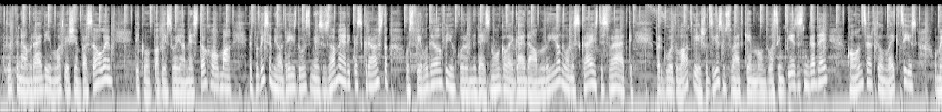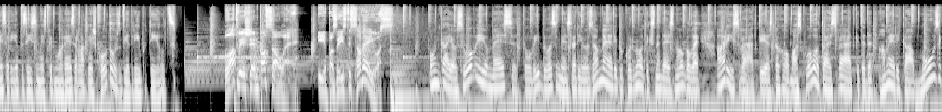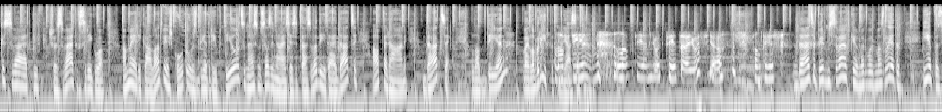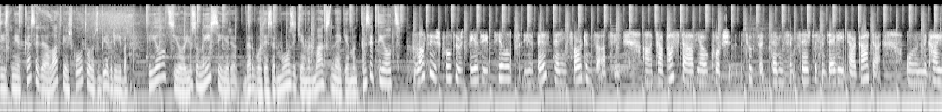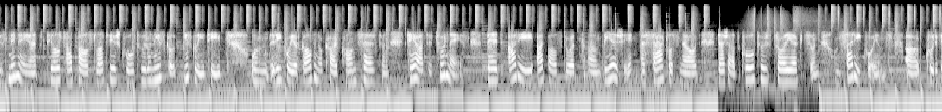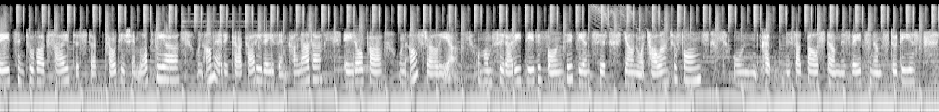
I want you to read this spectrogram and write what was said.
Turpinām raidījumu latviešiem pasaulē. Tikko paviesojāmies Stokholmā, bet pavisam jau drīz dosimies uz Amerikas krastu, uz Filadelfiju, kur nedēļas nogalē gaidām lieli un skaisti svētki par godu latviešu dziesmu svētkiem un to 150 gadēju, koncertu un lekcijas, un mēs arī iepazīsimies pirmo reizi ar Latviešu kultūras biedrību tilts. Latviešiem pasaulē iepazīsti savējos! Un kā jau solīju, mēs tūlīt dosimies arī uz Ameriku, kur notiks nedēļas nogalē arī svētki. Ja Stokholmā skolotāja svētki, tad Amerikā mūzikas svētki. Šo svētkus rīko Amerikā Latviešu kultūras biedrība tilts, un esmu sazinājusies ar tās vadītāju Daci Aperāni. Dace, labdien! Vai labrīt pat man jāsaka? Labdien, ļoti priecājos, jā. Paldies! Dace, pirms svētkiem varbūt mazliet iepazīstiniet, kas ir Latviešu kultūras biedrība tilts, jo jūsu misija ir darboties ar mūziķiem, ar māksliniekiem. Un kas ir tilts? Latviešu kultūras biedrība tilts ir bezpējas organizācija. Tā pastāv jau kopš 1969. gadā. Un, kā jūs minējāt, tilts atbalsta latviešu kultūru un izglītību. Un rīkojot galvenokārt koncertu un teātru turnēs, bet arī atbalstot um, bieži ar sēklas naudu dažādas kultūras projekts un, un sarīkojums, uh, kur veicina tuvāk saites starp tautiešiem Latvijā un Amerikā, kā arī reizēm Kanādā, Eiropā un Austrālijā. Un mums ir arī divi fondi. Viens ir jauno talantu fonds, un mēs atbalstām, mēs veicinām studijas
